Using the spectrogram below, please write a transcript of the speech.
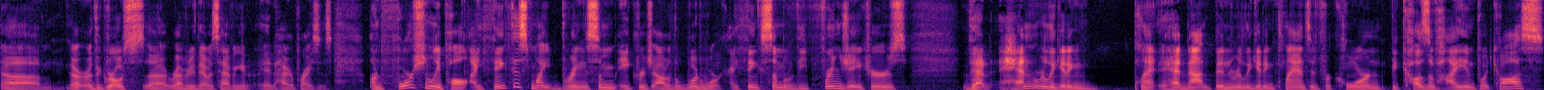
um, or, the gross uh, revenue that was having at, at, higher prices. Unfortunately, Paul, I think this might bring some acreage out of the woodwork. I think some of the fringe acres that hadn't really getting plant, had not been really getting planted for corn because of high input costs.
